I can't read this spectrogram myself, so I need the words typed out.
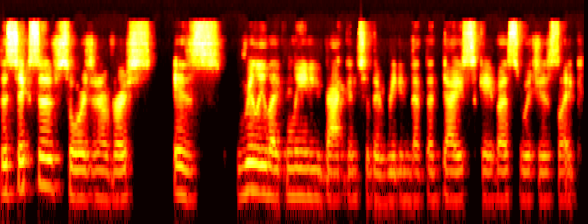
the six of swords in reverse is really like leaning back into the reading that the dice gave us, which is like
